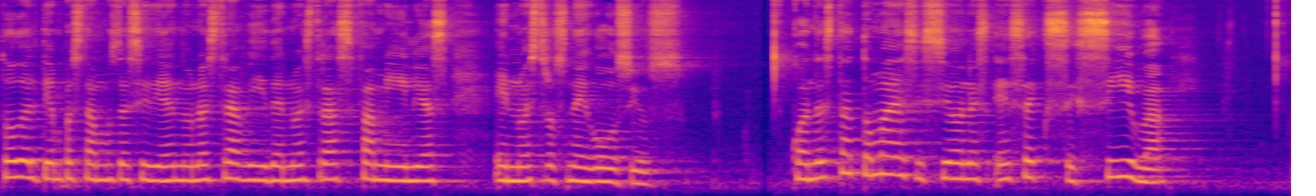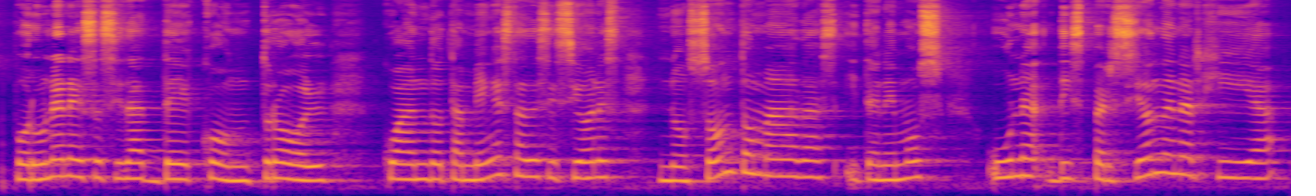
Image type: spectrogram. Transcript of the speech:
todo el tiempo estamos decidiendo en nuestra vida, en nuestras familias, en nuestros negocios. Cuando esta toma de decisiones es excesiva por una necesidad de control, cuando también estas decisiones no son tomadas y tenemos una dispersión de energía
